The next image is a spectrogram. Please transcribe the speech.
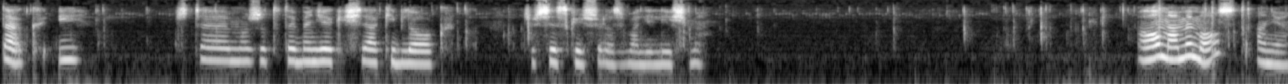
Tak, i jeszcze może tutaj będzie jakiś laki blok. Czy wszystkie już rozwaliliśmy? O, mamy most? A nie.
